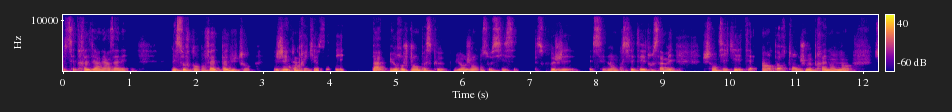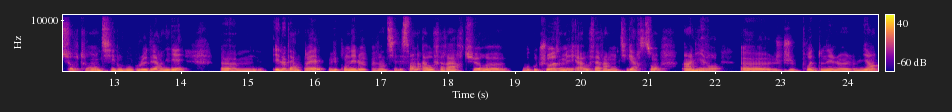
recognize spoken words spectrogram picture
ces 13 dernières années. Mais sauf qu'en fait, pas du tout. J'ai compris que c'était pas urgent, parce que l'urgence aussi, c'est parce que c'est de l'anxiété et tout ça, mais je sentis qu'il était important que je me prenne en main, surtout mon petit loulou, le dernier, euh, et le Père Noël, vu qu'on est le 26 décembre, a offert à Arthur euh, beaucoup de choses, mais a offert à mon petit garçon un livre. Euh, je pourrais te donner le lien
